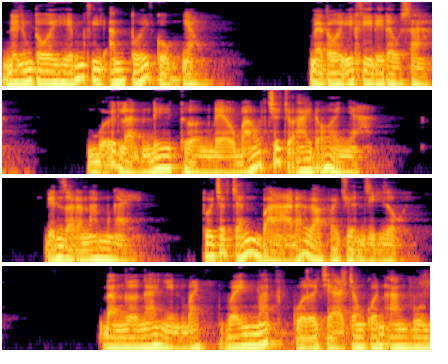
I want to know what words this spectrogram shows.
Nên chúng tôi hiếm khi ăn tối cùng nhau. Mẹ tôi ít khi đi đâu xa. Mỗi lần đi thường đều báo trước cho ai đó ở nhà. Đến giờ đã 5 ngày. Tôi chắc chắn bà đã gặp phải chuyện gì rồi. Đang ngơ ngay nhìn Bạch Với ánh mắt của đứa trẻ trong quân album.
